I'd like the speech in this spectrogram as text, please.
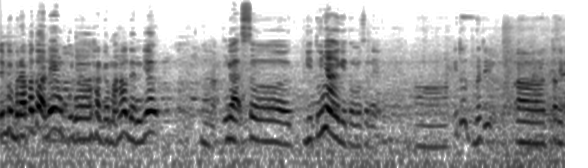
Tapi beberapa tuh ada yang punya harga mahal dan dia nggak segitunya gitu maksudnya. Eh, itu berarti eh, trip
